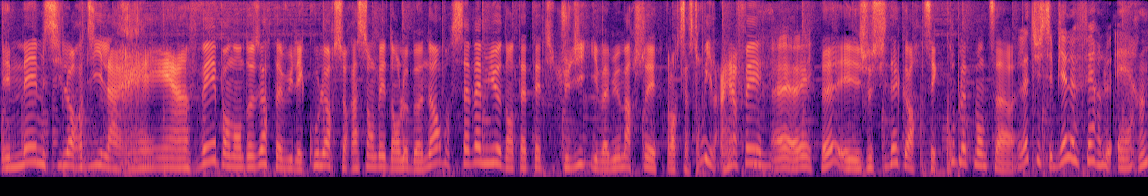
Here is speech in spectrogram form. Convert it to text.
Et même si l'ordi il a rien fait, pendant deux heures, t'as vu les couleurs se rassembler dans le bon ordre, ça va mieux dans ta tête. Tu te dis, il va mieux marcher. Alors que ça se trouve, il a rien fait. Ouais, ouais. Et je suis d'accord, c'est complètement de ça. Là, tu sais bien le faire, le R. hein.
